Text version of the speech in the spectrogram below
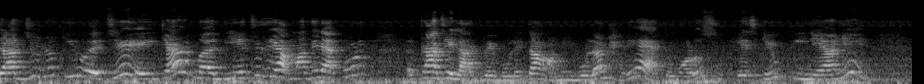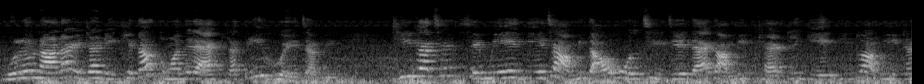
যার জন্য কি হয়েছে এইটা দিয়েছে যে আমাদের এখন কাজে লাগবে বলে। তা আমি বললাম হ্যাঁ এত বড় সুটকেস কেউ কিনে আনে? বলল, না না, এটা রেখে দাও, তোমাদের একটাতেই হয়ে যাবে। ঠিক আছে। সে মেয়ে দিয়েছে, আমি তাও বলছি যে, দেখ, আমি ফ্ল্যাটে গিয়ে কিন্তু আমি এটা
